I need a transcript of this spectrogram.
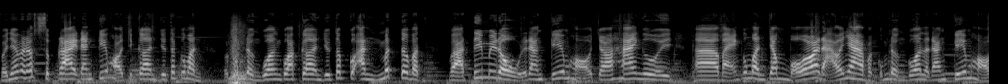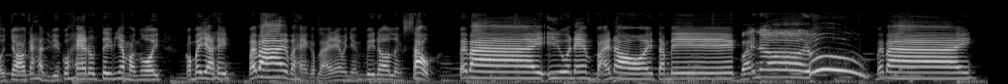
và nhớ nút subscribe đăng ký hộ cho kênh youtube của mình. Và cũng đừng quên qua kênh youtube của anh Mr. Vịt và Timmy Đồ để đăng ký hộ cho hai người à, bạn của mình trong bộ đạo nha. Và cũng đừng quên là đăng ký hộ cho các thành viên của Hero Team nha mọi người. Còn bây giờ thì bye bye và hẹn gặp lại anh em ở những video lần sau. Bye bye. Yêu anh em phải nồi. Tạm biệt. Vậy nơi. bye bye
